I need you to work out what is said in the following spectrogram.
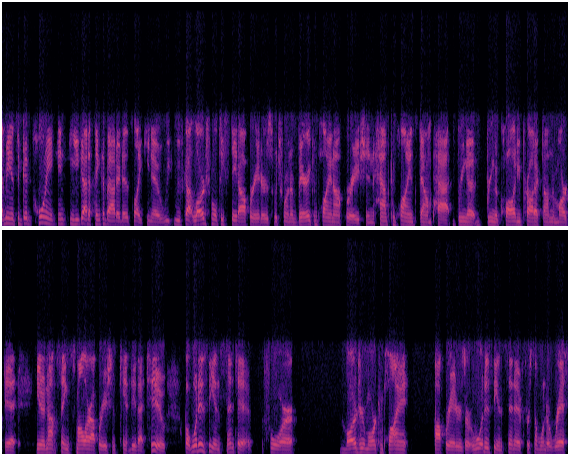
I mean, it's a good point, and you got to think about it as like, you know, we, we've got large multi-state operators which run a very compliant operation, have compliance down pat, bring a bring a quality product on the market. You know, not saying smaller operations can't do that too, but what is the incentive for larger, more compliant operators, or what is the incentive for someone to risk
